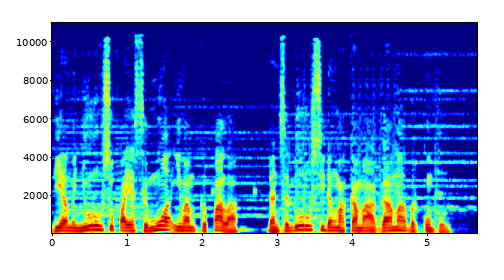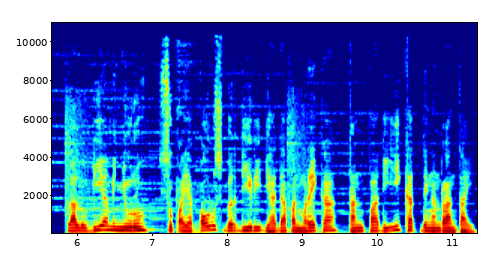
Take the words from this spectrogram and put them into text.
dia menyuruh supaya semua imam kepala dan seluruh sidang mahkamah agama berkumpul. Lalu dia menyuruh supaya Paulus berdiri di hadapan mereka tanpa diikat dengan rantai.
